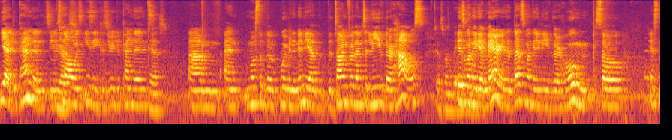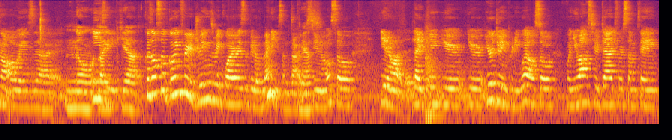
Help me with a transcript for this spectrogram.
yeah dependent, it's Yes. not always easy because you're dependent. Yes. Um, and most of the women in India, the, the time for them to leave their house Is when they is when they get married. and That's when they leave their home. So it's not always. Uh, No, Easy. like yeah. because also going for your dreams requires a bit of money sometimes. Yes. You know, so you know, like you you're you're you're doing pretty well. So when you ask your dad for something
